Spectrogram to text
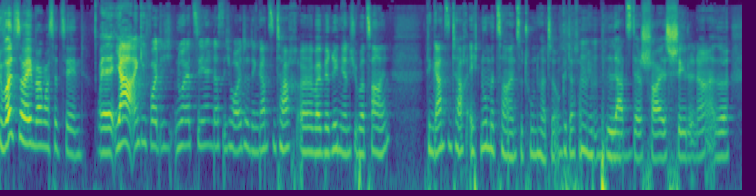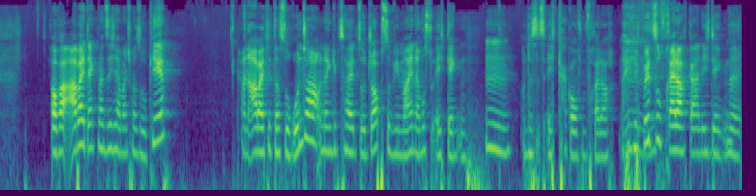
Du wolltest aber eben irgendwas erzählen. Äh, ja, eigentlich wollte ich nur erzählen, dass ich heute den ganzen Tag, äh, weil wir reden ja nicht über Zahlen, den ganzen Tag echt nur mit Zahlen zu tun hatte und gedacht habe, mir Platz der Scheißschädel, ne? Also auf der Arbeit denkt man sich ja manchmal so, okay, man arbeitet das so runter und dann gibt es halt so Jobs, so wie meinen, da musst du echt denken. Und das ist echt kacke auf dem Freitag. Ich will zu Freitag gar nicht denken. Nee.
